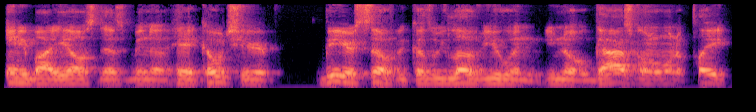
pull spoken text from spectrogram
anybody else that's been a head coach here. Be yourself because we love you, and you know, guys going to want to play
